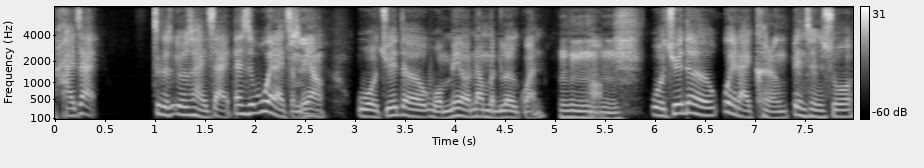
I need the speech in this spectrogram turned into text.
还在这个优势还在，但是未来怎么样？我觉得我没有那么乐观。嗯好哼哼，我觉得未来可能变成说，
